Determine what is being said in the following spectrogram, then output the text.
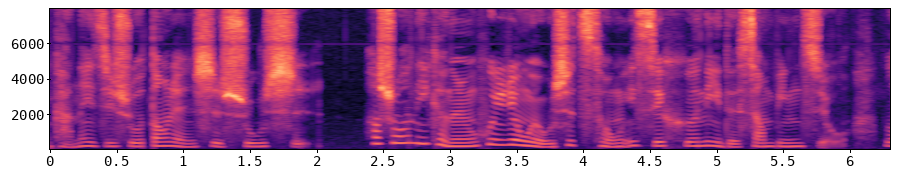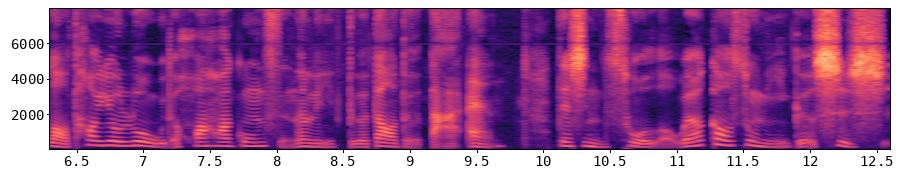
卡内基说，当然是舒适。他说，你可能会认为我是从一些喝腻的香槟酒、老套又落伍的花花公子那里得到的答案，但是你错了。我要告诉你一个事实，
